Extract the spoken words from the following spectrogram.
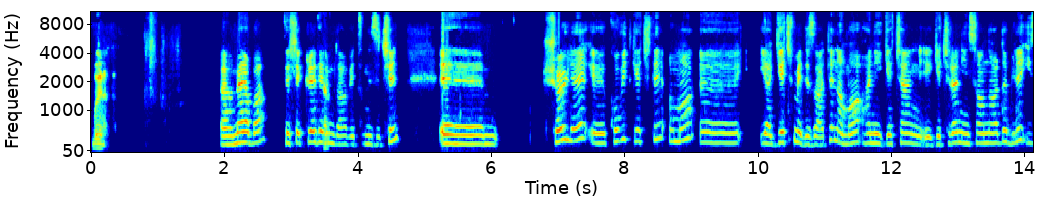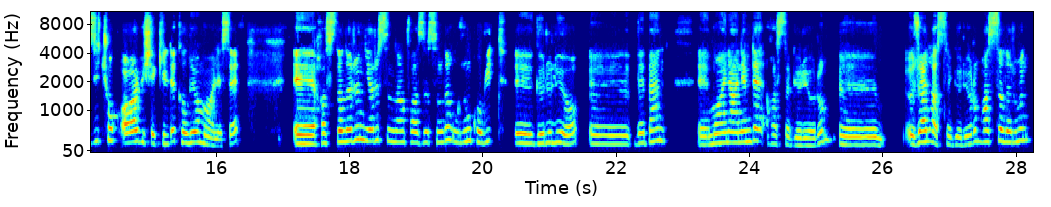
Buyurun efendim. Ee, merhaba, teşekkür ederim evet. davetiniz için. Ee, şöyle, e, Covid geçti ama e, ya geçmedi zaten ama hani geçen e, geçiren insanlarda bile izi çok ağır bir şekilde kalıyor maalesef. E, hastaların yarısından fazlasında uzun Covid e, görülüyor e, ve ben e, muayenehanemde hasta görüyorum, e, özel hasta görüyorum. Hastalarımın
